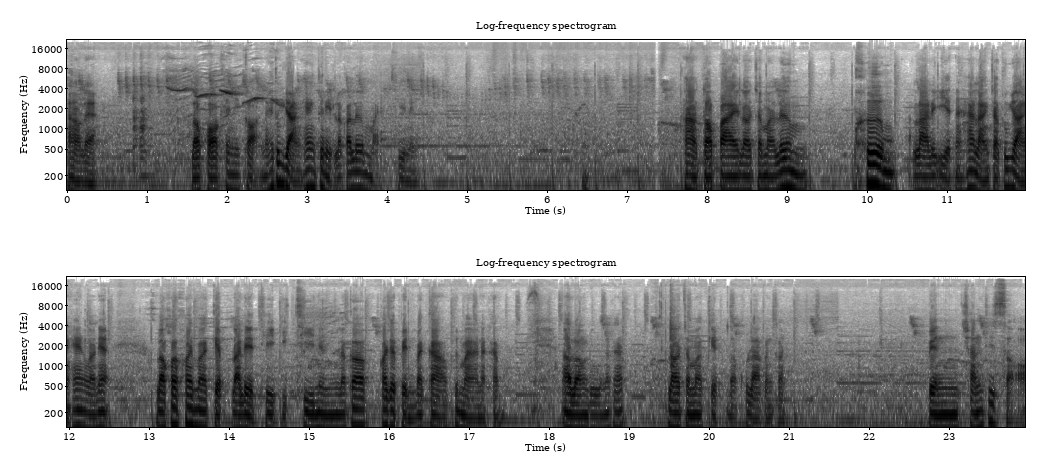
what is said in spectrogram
เอาแหละ เราพอแค่นี้ก่อนให้ทุกอย่างแห้งสนิทแล้วก็เริ่มใหม่ทีหนึ่งอ้าวต่อไปเราจะมาเริ่มเพิ่มรายละเอียดนะฮะหลังจากทุกอย่างแห้งแล้วเนี่ย เราค่อยๆมาเก็บรายละเอียดทีอีกทีหนึ่งแล้วก็ก็จะเป็นแบ็กกราวขึ้นมานะครับเอาลองดูนะครับ เราจะมาเก็บดอกกุหลาบกันก่อน เป็นชั้นที่สอง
